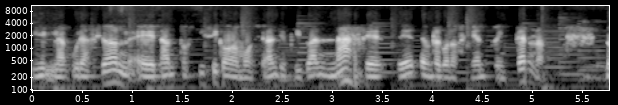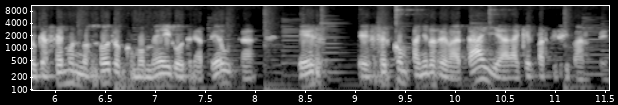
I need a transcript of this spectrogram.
Y la curación, eh, tanto física como emocional y espiritual, nace desde un reconocimiento interno. Lo que hacemos nosotros como médicos, terapeutas, es ser compañeros de batalla de aquel participante.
